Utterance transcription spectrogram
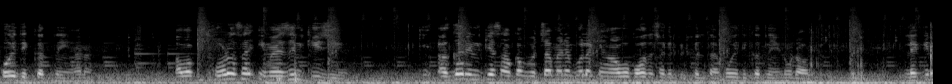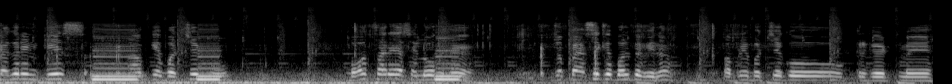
कोई दिक्कत नहीं, है ना। अब आप थोड़ा सा इमेजिन कीजिए कि अगर इनकेस आपका बच्चा, मैंने बोला कि हाँ वो बहुत अच्छा क्रिकेट खेलता है, कोई दिक्कत नहीं नो डाउट लेकिन अगर इनकेस आपके बच्चे को बहुत सारे ऐसे लोग हैं जो पैसे के बल पे भी ना अपने बच्चे को क्रिकेट में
